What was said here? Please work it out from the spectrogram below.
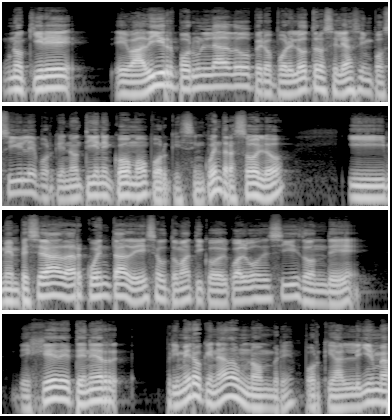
uno quiere evadir por un lado, pero por el otro se le hace imposible porque no tiene cómo, porque se encuentra solo. Y me empecé a dar cuenta de ese automático del cual vos decís, donde dejé de tener, primero que nada, un nombre, porque al irme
